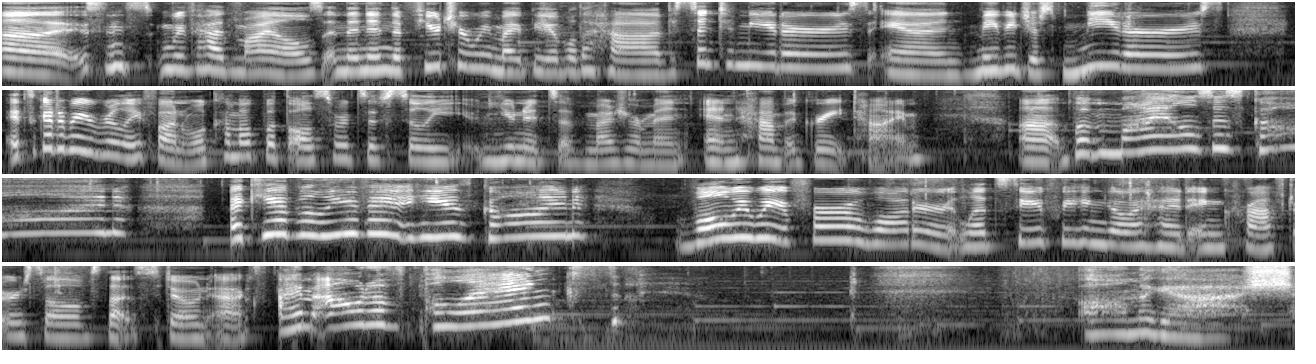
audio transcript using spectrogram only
Uh, since we've had miles, and then in the future we might be able to have centimeters and maybe just meters. It's to be really fun. We'll come up with all sorts of silly units of measurement and have a great time. Uh, but Miles is gone! I can't believe it! He is gone! While we wait for our water, let's see if we can go ahead and craft ourselves that stone axe. I'm out of planks! Oh my gosh.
